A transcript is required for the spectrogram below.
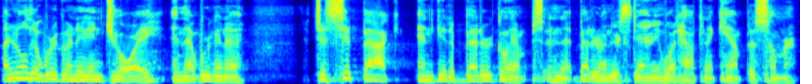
I know that we're going to enjoy and that we're going to just sit back and get a better glimpse and a better understanding of what happened at camp this summer.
